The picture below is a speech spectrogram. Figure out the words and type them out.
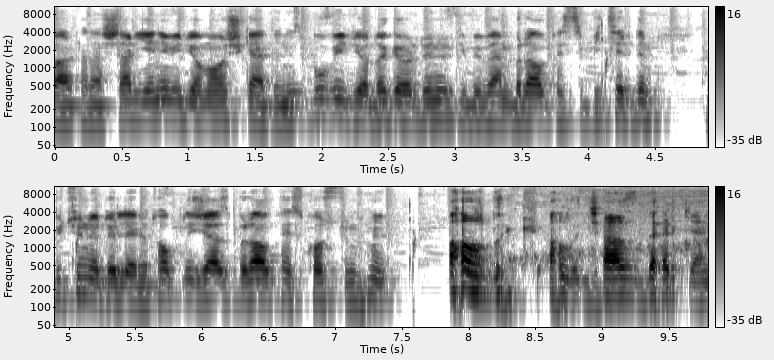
Arkadaşlar yeni videoma hoş geldiniz. Bu videoda gördüğünüz gibi ben Brawl Pass'i bitirdim. Bütün ödülleri toplayacağız. Brawl Pass kostümünü aldık. Alacağız derken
